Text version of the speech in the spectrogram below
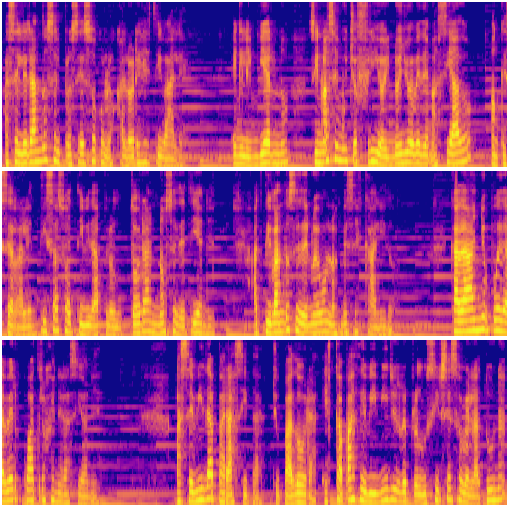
acelerándose el proceso con los calores estivales. En el invierno, si no hace mucho frío y no llueve demasiado, aunque se ralentiza su actividad productora, no se detiene, activándose de nuevo en los meses cálidos. Cada año puede haber cuatro generaciones. Hace vida parásita, chupadora, es capaz de vivir y reproducirse sobre la tuna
